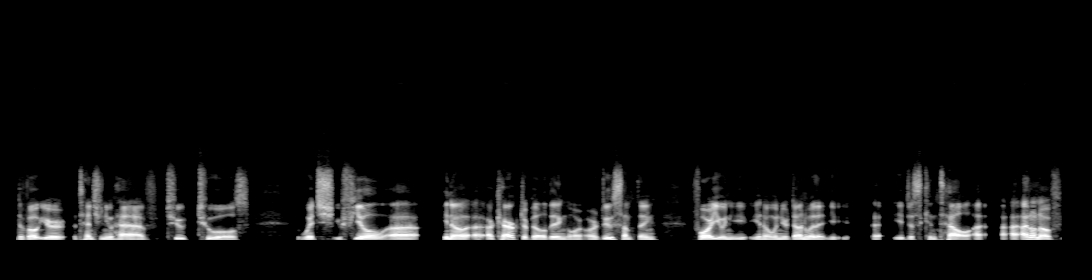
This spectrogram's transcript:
devote your attention you have to tools which you feel uh, you know are character building or, or do something for you and you you know when you're done with it you uh, you just can tell I, I, don't know if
